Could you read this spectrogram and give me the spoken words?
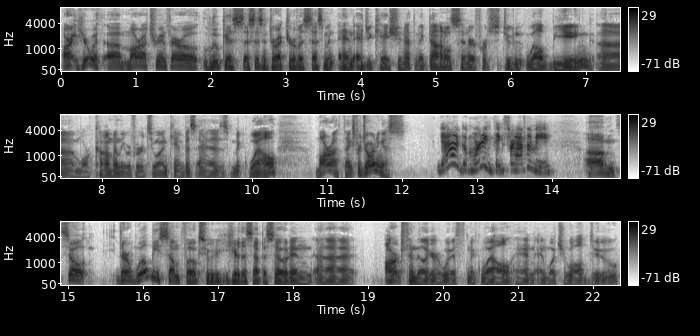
All right, here with uh, Mara Trianfero Lucas, Assistant Director of Assessment and Education at the McDonald Center for Student Wellbeing, uh, more commonly referred to on campus as McWell. Mara, thanks for joining us. Yeah, good morning. Thanks for having me. Um, so, there will be some folks who hear this episode and uh, aren't familiar with McWell and, and what you all do.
